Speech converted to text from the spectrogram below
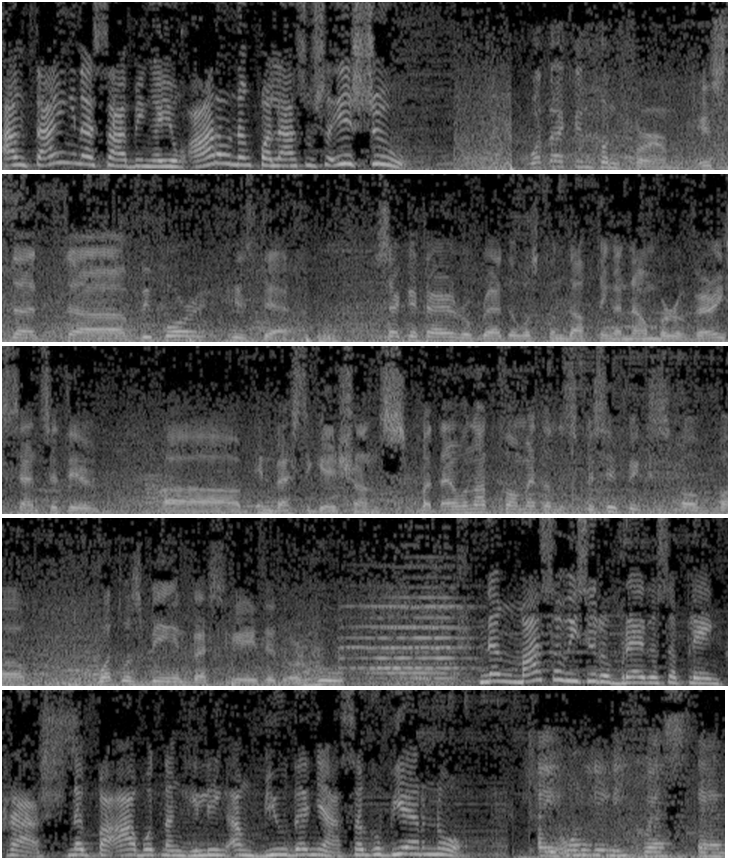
Ang tanging nasabi ngayong araw ng palaso sa issue, What I can confirm is that uh, before his death, Secretary Robredo was conducting a number of very sensitive uh, investigations. But I will not comment on the specifics of uh, what was being investigated or who. Nang masawi si Robredo sa plane crash, nagpaabot ng hiling ang byuda niya sa gobyerno. I only requested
